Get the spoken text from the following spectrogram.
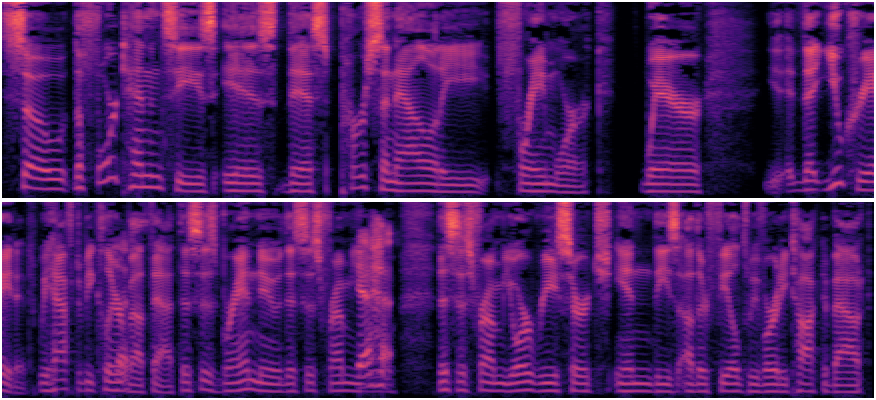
So the four tendencies is this personality framework where that you created. We have to be clear yes. about that. This is brand new. This is from you. Yeah. This is from your research in these other fields we've already talked about.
